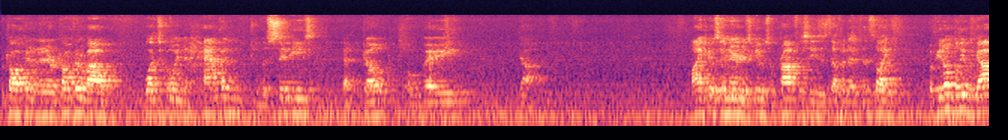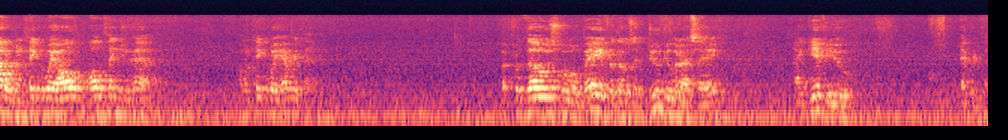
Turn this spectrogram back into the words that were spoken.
We're talking, and they were talking about what's going to happen the cities that don't obey God. Micah's in there and he's giving some prophecies and stuff, and it's like, if you don't believe in God, I'm going to take away all, all the things you have. I'm going to take away everything. But for those who obey, for those that do do what I say, I give you everything.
